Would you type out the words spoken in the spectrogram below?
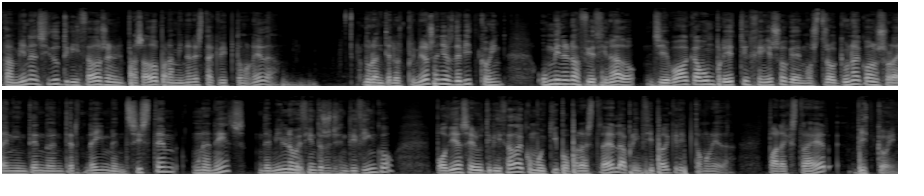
también han sido utilizados en el pasado para minar esta criptomoneda. Durante los primeros años de Bitcoin, un minero aficionado llevó a cabo un proyecto ingenioso que demostró que una consola de Nintendo Entertainment System, una NES de 1985, podía ser utilizada como equipo para extraer la principal criptomoneda, para extraer Bitcoin.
